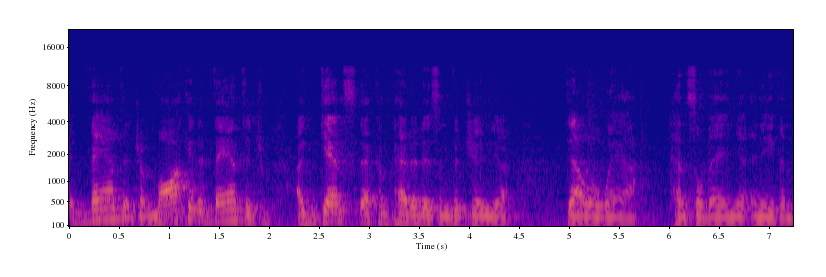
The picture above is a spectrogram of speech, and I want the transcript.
advantage, a market advantage against their competitors in Virginia, Delaware, Pennsylvania, and even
